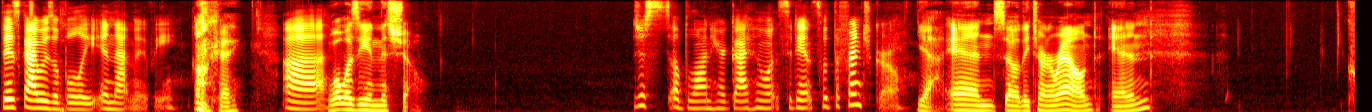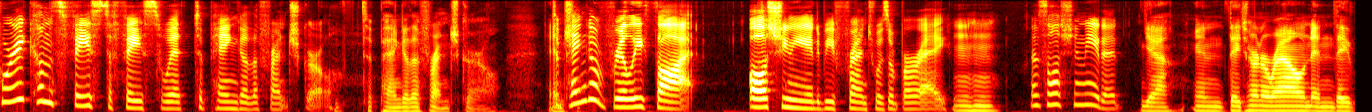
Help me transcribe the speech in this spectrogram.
this guy was a bully in that movie. okay. Uh, what was he in this show? Just a blonde haired guy who wants to dance with the French girl. Yeah, and so they turn around, and Corey comes face to face with Topanga, the French girl. Topanga, the French girl, and she- Topanga really thought all she needed to be French was a beret. Mm-hmm. That's all she needed. yeah, and they turn around and they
